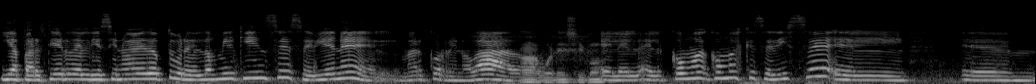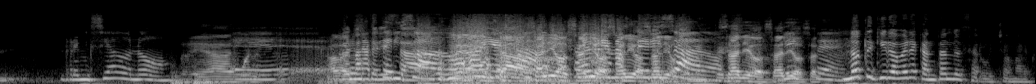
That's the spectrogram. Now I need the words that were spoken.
Y a partir del 19 de octubre del 2015 se viene el marco renovado. Ah, buenísimo. El, el, el- ¿cómo, ¿Cómo es que se dice? El eh, remixeado no. Eh, ah, bueno. Eh, A ver. remasterizado. Remasterizado. Ahí está, salió, El salió, salió, salió. Salió, salió, ¿Viste? salió. No te quiero ver cantando el serrucho, Marco.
